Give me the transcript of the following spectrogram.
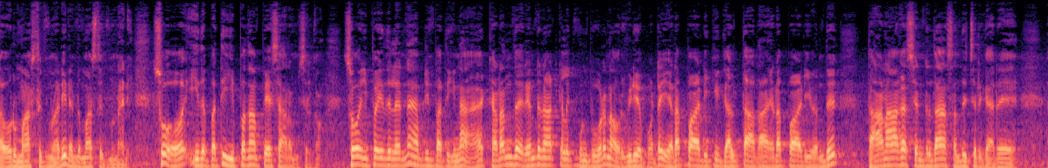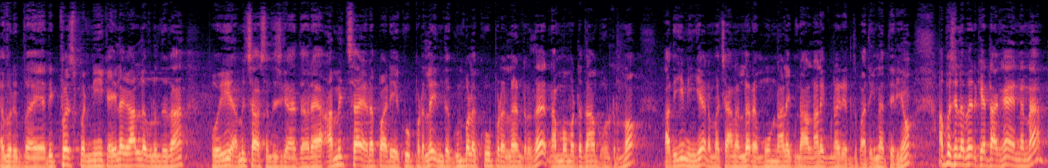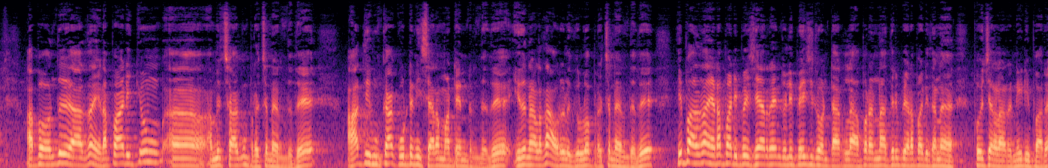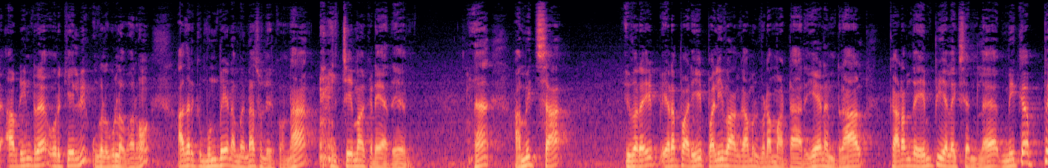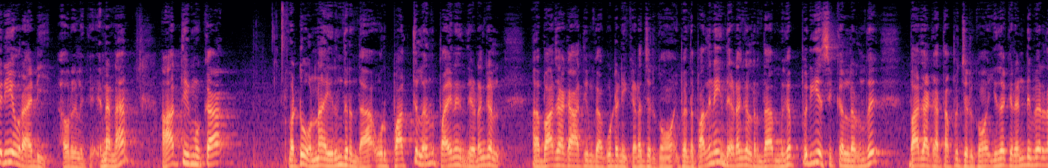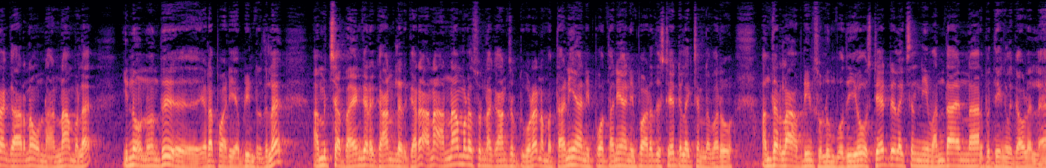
ஒரு மாதத்துக்கு முன்னாடி ரெண்டு மாதத்துக்கு முன்னாடி. ஸோ இதை பற்றி இப்போ தான் பேச ஆரம்பிச்சிருக்கோம். ஸோ இப்போ இதில் என்ன அப்படின்னு பார்த்தீங்கன்னா கடந்த ரெண்டு நாட்களுக்கு முன்பு கூட நான் ஒரு வீடியோ போட்டேன். எடப்பாடிக்கு கல்தா தான். எடப்பாடி வந்து தானாக சென்று தான் சந்திச்சிருக்காரு. அவர் இப்போ ரிக்வஸ்ட் பண்ணி கையில் காலில் விழுந்து தான் போய் அமித்ஷா சந்திச்சுக்காத தவிர அமித்ஷா எடப்பாடியை கூப்பிடலை இந்த கும்பலை கூப்பிடலைன்றத நம்ம மட்டும் தான் போட்டிருந்தோம். அதையும் நீங்கள் நம்ம சேனலில் மூணு நாளைக்கு நாலு நாளைக்கு முன்னாடி எடுத்து பார்த்தீங்கன்னா தெரியும். அப்போ சில பேர் கேட்டாங்க என்னென்னா அப்போ வந்து அதுதான் எடப்பாடிக்கும் அமித்ஷாவுக்கும் பிரச்சனை இருந்தது. அதிமுக கூட்டணி சேர மாட்டேன்னு இருந்தது இதனால தான் அவர்களுக்கு இவ்வளோ பிரச்சனை இருந்தது. இப்போ அதுதான் எடப்பாடி போய் சேர்றேன்னு சொல்லி பேசிட்டு வந்துட்டார்ல அப்புறம் என்ன திருப்பி எடப்பாடி தானே பொதுச் செயலாளரை நீடிப்பார் அப்படின்ற ஒரு கேள்வி உங்களுக்குள்ளே வரும். அதற்கு முன்பே நம்ம என்ன சொல்லியிருக்கோம்னா நிச்சயமாக கிடையாது. அமித்ஷா இவரை எடப்பாடி பழி வாங்காமல் விடமாட்டார். ஏனென்றால் கடந்த எம்பி எலெக்ஷனில் மிகப்பெரிய ஒரு அடி அவர்களுக்கு. என்னென்னா அதிமுக மட்டும் ஒன்றா இருந்திருந்தா ஒரு பத்துலேருந்து பதினைந்து இடங்கள் பாஜக அதிமுக கூட்டணி கிடச்சிருக்கும். இப்போ இந்த பதினைந்து இடங்கள் இருந்தால் மிகப்பெரிய சிக்கல்ல இருந்து பாஜக தப்பிச்சிருக்கும். இதுக்கு ரெண்டு பேர் தான் காரணம். ஒன்று அண்ணாமலை இன்னொன்று வந்து எடப்பாடி அப்படின்றதுல. அமித்ஷா பயங்கர காண்டில் இருக்கார். ஆனால் அண்ணாமலை சொன்ன கான்செப்ட் கூட நம்ம தனியாக நிற்போம் தனியாக நிற்போம் அடுத்து ஸ்டேட் எலெக்ஷனில் வரும் வந்துடலாம் அப்படின்னு சொல்லும்போது யோ ஸ்டேட் எலெக்ஷன் நீ வந்தா என்ன? அதை பற்றி எங்களுக்கு கவலை இல்லை.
